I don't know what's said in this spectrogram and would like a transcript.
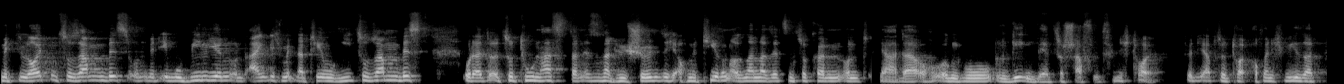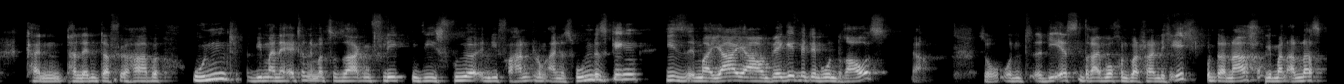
mit Leuten zusammen bist und mit Immobilien und eigentlich mit einer Theorie zusammen bist, oder zu tun hast, dann ist es natürlich schön, sich auch mit Tieren auseinandersetzen zu können und ja, da auch irgendwo einen Gegenwert zu schaffen. Finde ich toll. Finde ich absolut toll. Auch wenn ich, wie gesagt, kein Talent dafür habe. Und wie meine Eltern immer zu sagen pflegten, wie es früher in die Verhandlung eines Hundes ging, hieß es immer, ja, ja, und wer geht mit dem Hund raus? Ja. So, und äh, die ersten drei Wochen wahrscheinlich ich und danach jemand anders.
